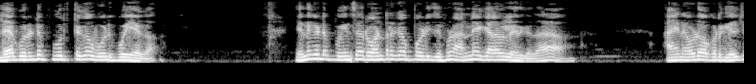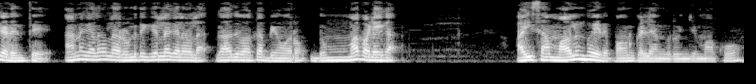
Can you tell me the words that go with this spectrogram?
లేకుంటే పూర్తిగా ఓడిపోయేగా. ఎందుకంటే పోయినసారి ఒంటరిగా పోటీ చేసినప్పుడు అన్నయ్య గెలవలేదు కదా. ఆయన ఎవడో ఒకడు గెలిచాడు అంతే. అన్న గెలవల రెండు దగ్గరలో గెలవల. గాజువాక భీమవరం దుమ్మ పడేగా. ఐసా మాలూం భయ్ పవన్ కళ్యాణ్ గురించి మాకు.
